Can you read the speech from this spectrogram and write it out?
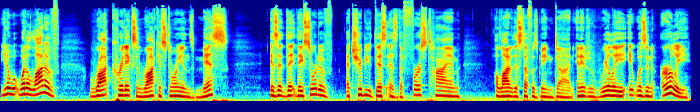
you know, what, what a lot of rock critics and rock historians miss is that they, they sort of attribute this as the first time a lot of this stuff was being done. And it was really, it was an early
